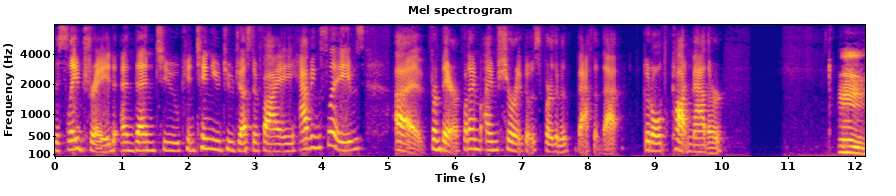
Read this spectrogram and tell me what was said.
the slave trade and then to continue to justify having slaves uh, from there. But I'm, I'm sure it goes further back than that. Good old Cotton Mather. Hmm.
